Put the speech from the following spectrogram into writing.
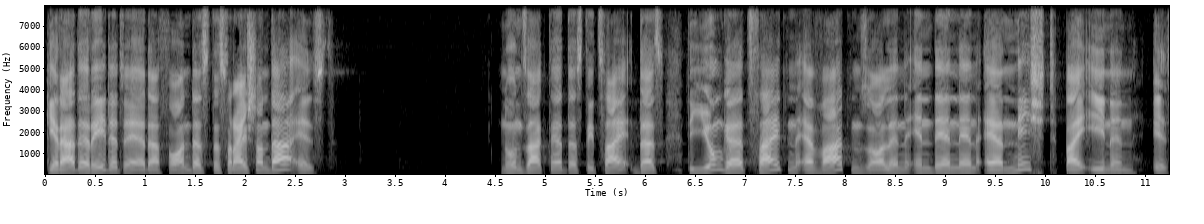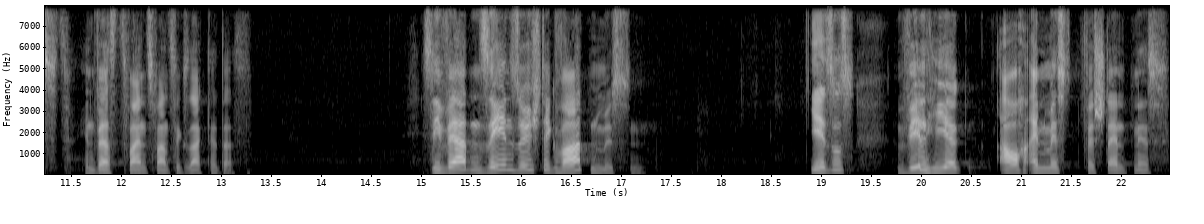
Gerade redete er davon, dass das Reich schon da ist. Nun sagt er, dass die, Zeit, dass die Jünger Zeiten erwarten sollen, in denen er nicht bei ihnen ist. In Vers 22 sagt er das. Sie werden sehnsüchtig warten müssen. Jesus will hier auch ein Missverständnis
